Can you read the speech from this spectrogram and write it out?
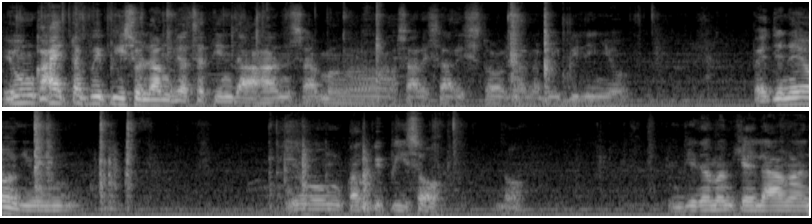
Yung kahit na pipiso lang dyan sa tindahan, sa mga sari-sari store na nabibili nyo, pwede na yon yung yung tagpipiso, no? Hindi naman kailangan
